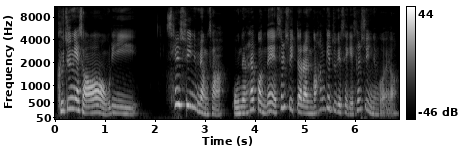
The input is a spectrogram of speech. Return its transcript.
그 중에서 우리 셀 수 있는 명사 오늘 할 건데 셀 수 있다라는 거 한 개, 두 개, 세 개 셀 수 있는 거예요.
